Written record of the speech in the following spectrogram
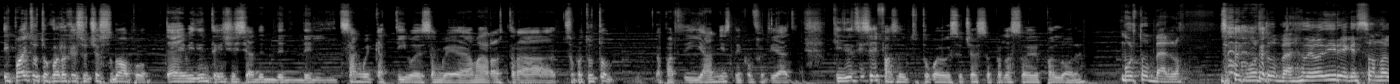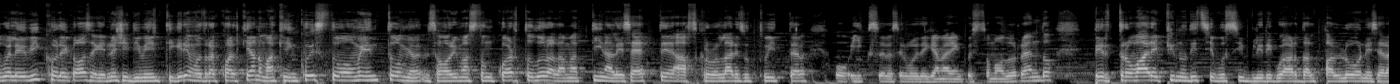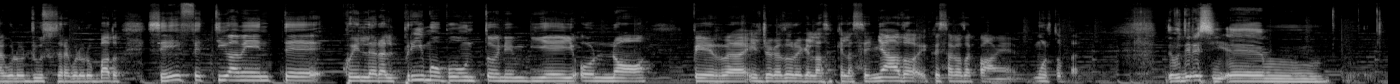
e poi tutto quello che è successo dopo. È evidente che ci sia del, del, del sangue cattivo, del sangue amaro, tra, soprattutto da parte di Yannis nei confronti di altri. Che idea ti sei fatto di tutto quello che è successo per la storia del pallone? Molto bello. Molto bello, devo dire che sono quelle piccole cose che noi ci dimenticheremo tra qualche anno, ma che in questo momento mi sono rimasto un quarto d'ora la mattina alle 7 a scrollare su Twitter o X se lo volete chiamare in questo modo orrendo, per trovare più notizie possibili riguardo al pallone, se era quello giusto, se era quello rubato, se effettivamente quello era il primo punto in NBA o no per il giocatore che l'ha, che l'ha segnato e questa cosa qua è molto bella. Devo dire sì, ehm,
